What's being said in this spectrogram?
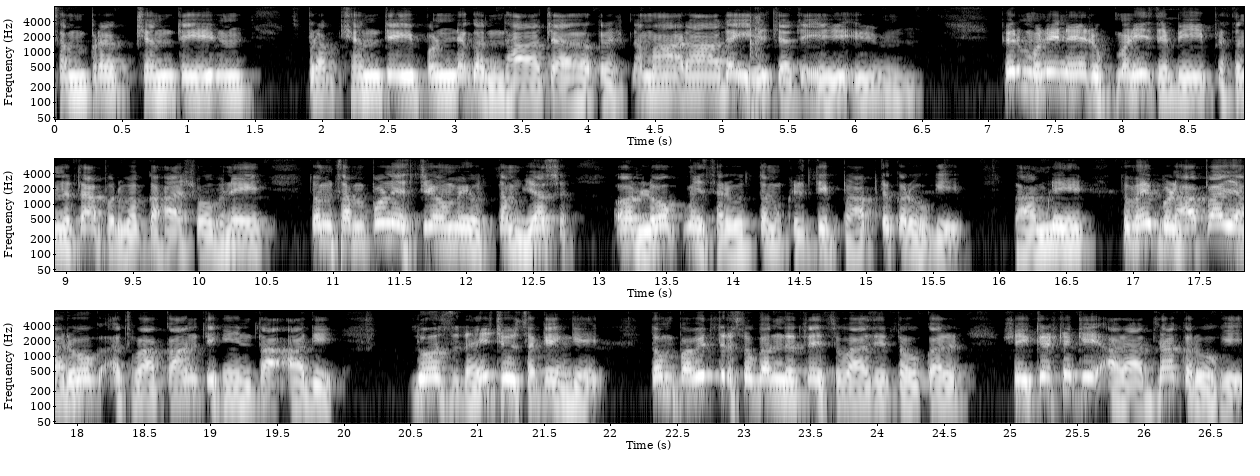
संप्रक्षति प्रक्षति पुण्यगंधा च। कृष्णमाराधय चति। फिर मुनि ने रुक्मणी से भी प्रसन्नतापूर्वक कहा, शोभने, तुम संपूर्ण स्त्रियों में उत्तम यश और लोक में सर्वोत्तम कृति प्राप्त करोगी। भामनी, तुम्हें बुढ़ापा या रोग अथवा कांतिहीनता आदि दोष नहीं छू सकेंगे। तुम पवित्र सुगंध से सुवासित होकर श्री कृष्ण की आराधना करोगी।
